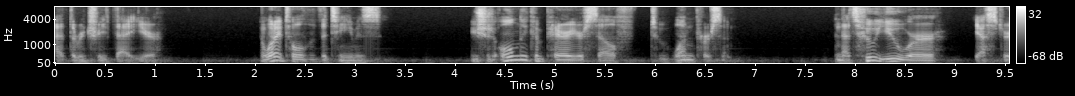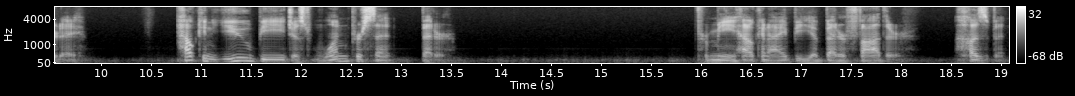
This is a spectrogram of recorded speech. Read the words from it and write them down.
at the retreat that year. And what I told the team is you should only compare yourself to one person, and that's who you were yesterday? How can you be just 1% better? For me, how can I be a better father, husband,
